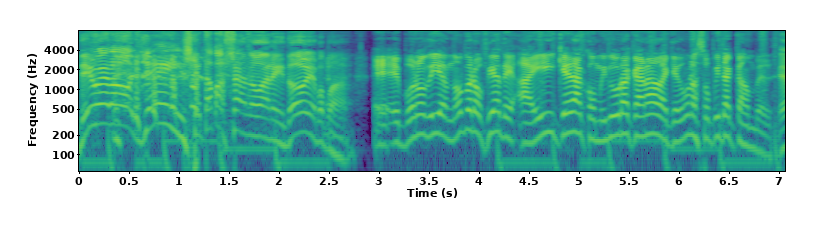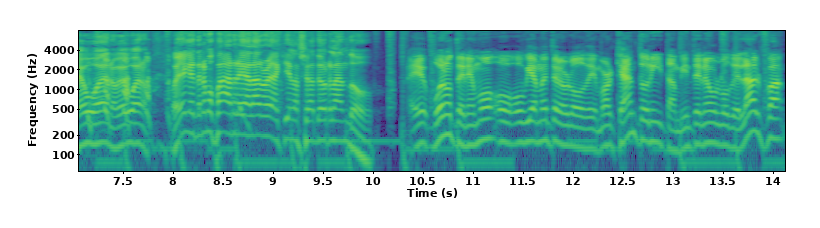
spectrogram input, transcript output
Dímelo, James, ¿qué está pasando, Manny? ¿Todo bien, papá? Eh, eh, buenos días, no, pero fíjate, ahí queda comidura canada, queda una sopita Campbell. Qué bueno, qué bueno. Oye, ¿qué tenemos para regalar hoy aquí en la ciudad de Orlando? Eh, bueno, tenemos obviamente lo de Mark Anthony, también tenemos lo del Alfa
